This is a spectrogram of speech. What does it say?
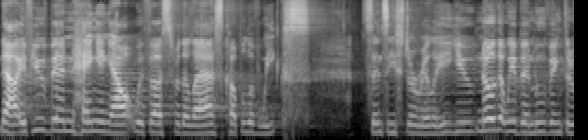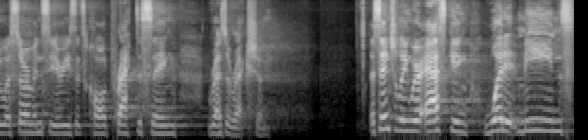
Now, if you've been hanging out with us for the last couple of weeks, since Easter really, you know that we've been moving through a sermon series that's called Practicing Resurrection. Essentially, we're asking what it means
